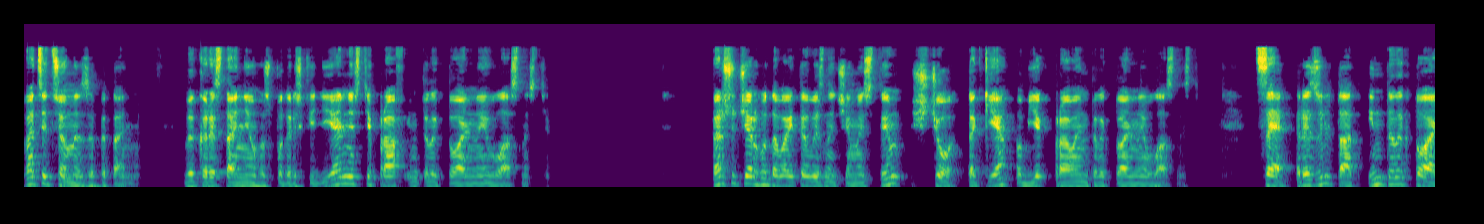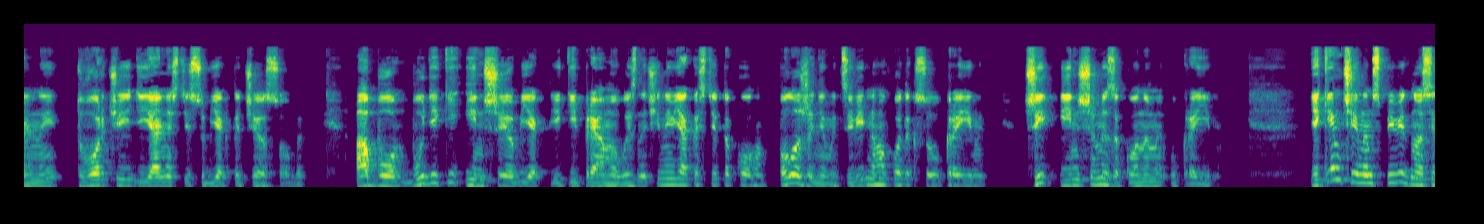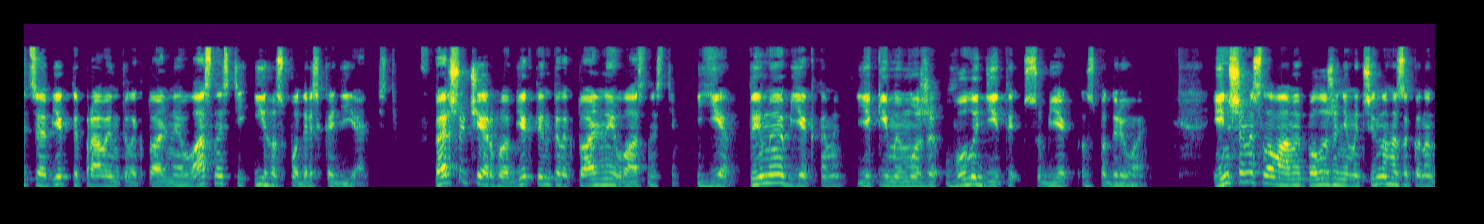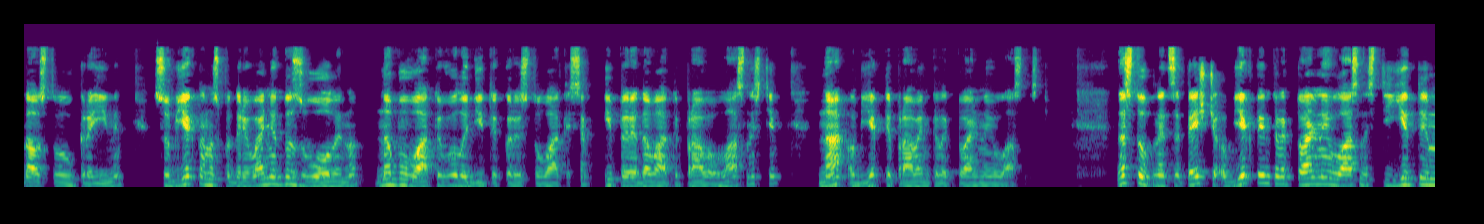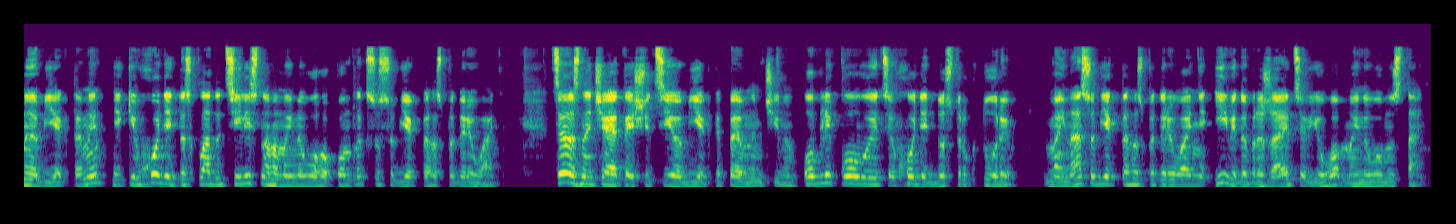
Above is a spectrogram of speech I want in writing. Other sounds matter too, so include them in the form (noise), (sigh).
27 запитання. Використання у господарській діяльності прав інтелектуальної власності. В першу чергу давайте визначимось з тим, що таке об'єкт права інтелектуальної власності. Це результат інтелектуальної творчої діяльності суб'єкта чи особи, або будь-який інший об'єкт, який прямо визначений в якості такого, положеннями Цивільного кодексу України чи іншими законами України. Яким чином співвідносяться об'єкти права інтелектуальної власності і господарська діяльність? В першу чергу, об'єкти інтелектуальної власності є тими об'єктами, якими може володіти суб'єкт господарювання. Іншими словами, положеннями чинного законодавства України суб'єктам господарювання дозволено набувати, володіти, користуватися і передавати право власності на об'єкти права інтелектуальної власності. Наступне це те, що об'єкти інтелектуальної власності є тими об'єктами, які входять до складу цілісного майнового комплексу суб'єкта господарювання. Це означає те, що ці об'єкти певним чином обліковуються, входять до структури майна суб'єкта господарювання і відображаються в його майновому стані.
